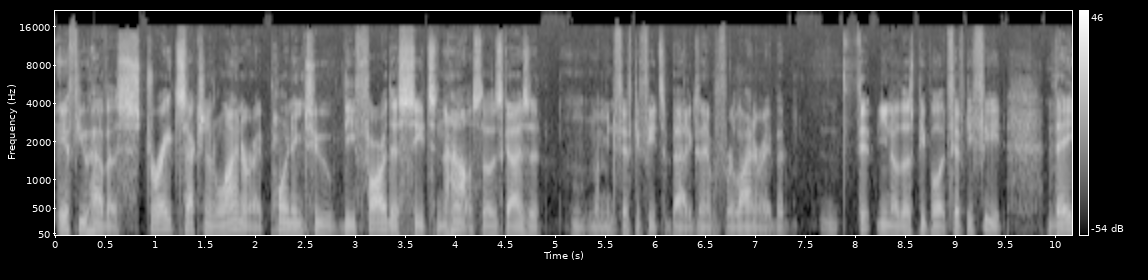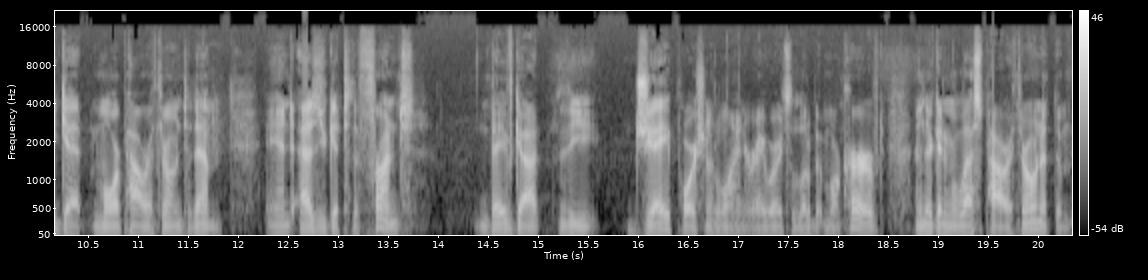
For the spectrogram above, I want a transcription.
if you have a straight section of the line array pointing to the farthest seats in the house, those guys at, mm, I mean, 50 feet's a bad example for a line array, but you know those people at 50 feet, they get more power thrown to them, and as you get to the front, they've got the J portion of the line array where it's a little bit more curved, and they're getting less power thrown at them.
